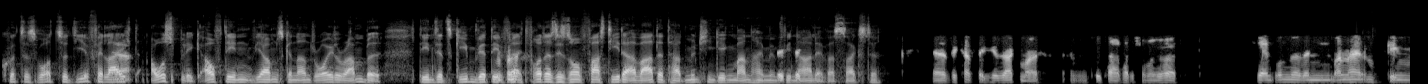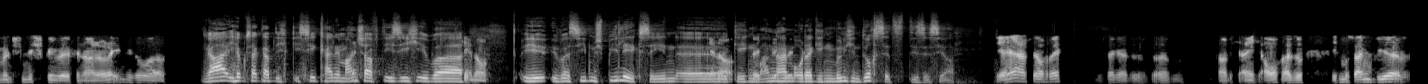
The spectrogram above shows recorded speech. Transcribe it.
Kurzes Wort zu dir vielleicht. Ja. Ausblick auf den, wir haben es genannt, Royal Rumble, den es jetzt geben wird, den mhm. vielleicht vor der Saison fast jeder erwartet hat. München gegen Mannheim im Richtig. Finale. Was sagst du? Ja, Rick hat ja gesagt mal. Ein Zitat habe ich schon mal gehört. Es wäre ein Wunder, wenn Mannheim gegen München nicht spielen will, Finale, oder irgendwie sowas. Ja, ich habe gesagt, ich, ich sehe keine Mannschaft, die sich über, genau. über sieben Spiele gesehen äh, genau. gegen Mannheim oder gegen München durchsetzt dieses Jahr. Ja, ja, hast ja auch recht. Ich sage ja, das ähm, habe ich eigentlich auch. Also ich muss sagen, wir,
